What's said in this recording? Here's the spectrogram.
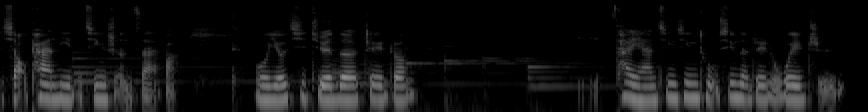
小叛逆的精神在吧？我尤其觉得这个太阳、金星、土星的这个位置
